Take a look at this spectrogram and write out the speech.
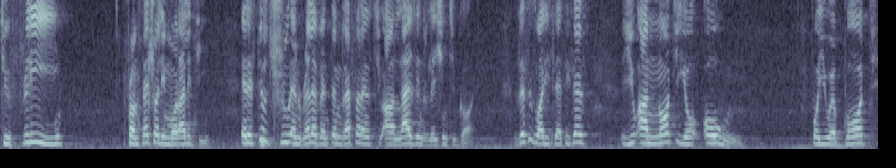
to flee from sexual immorality, it is still true and relevant in reference to our lives in relation to God. This is what he says. He says, You are not your own, for you were bought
